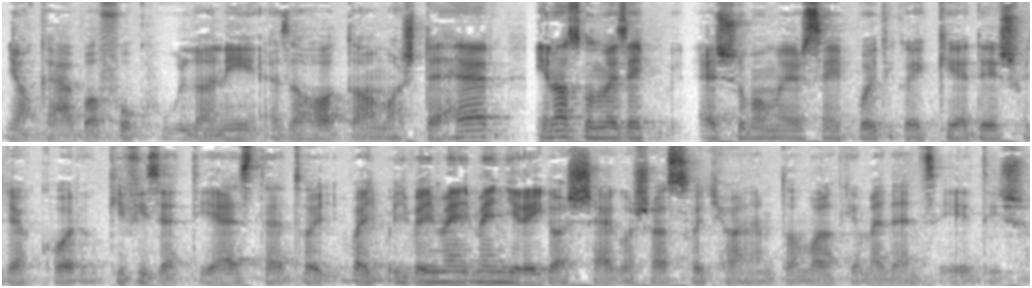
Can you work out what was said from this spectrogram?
nyakába fog hullani ez a hatalmas teher. Én azt gondolom, ez egy elsősorban egy politikai kérdés, hogy akkor kifizeti ezt, tehát hogy, vagy, vagy, vagy mennyire igazságos az, hogyha nem tudom, valaki a medencét is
